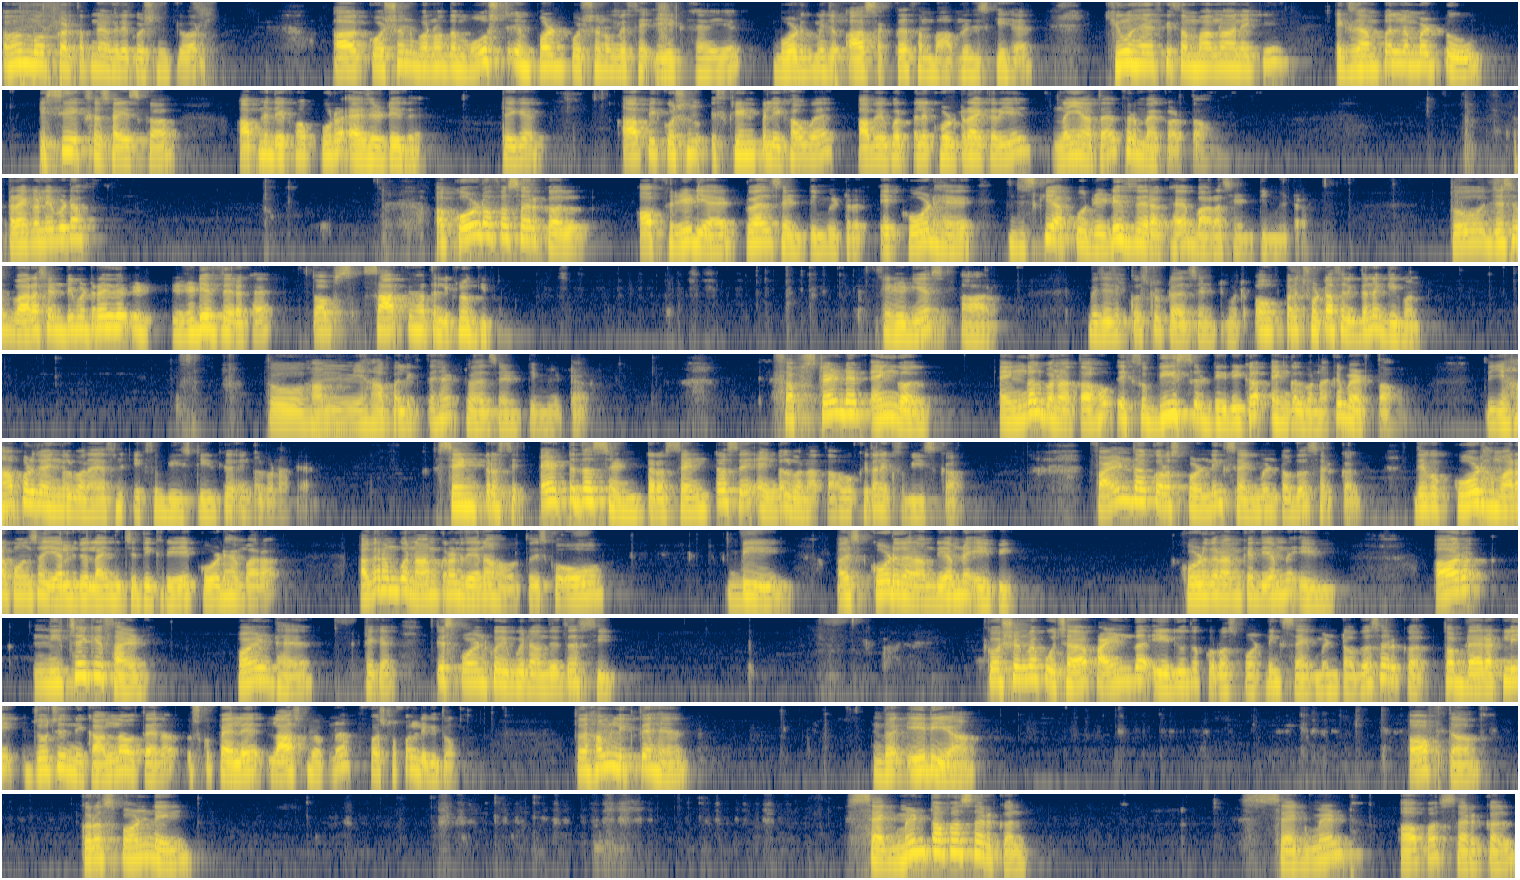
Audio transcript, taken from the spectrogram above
अब हम मूव करते अपने अगले क्वेश्चन की ओर। Question one of the most important क्वेश्चनों में से एक है ये। बोर्ड में जो आ सकता है संभावना जिसकी है। क्यों है इसकी संभावना आने की? एग्ज़ाम्पल नंबर टू इसी एक्सरसाइज का आपने देखा पूरा एज इट इज़ है। ठीक है? आप ये क्वेश्चन स्क्रीन पे लिखा हुआ है। आप एक बार पहले खुद ट्राई करिए। नहीं आता है, फिर मैं करता हूँ। ट्राई कर लिया बेटा। A code of a circle of radius twelve centimetre एक कोड है जिसकी आपको रेडियस दे रखा है बारह सेंटीमीटर तो जैसे बारह सेंटीमीटर रेडियस दे रखा है तो आप सात के साथ लिख लो given radius r which is equal to twelve centimetre और ऊपर छोटा सा लिख देना गिवन तो हम यहाँ पर लिखते हैं twelve centimetre subtends an angle angle बनाता हो 120 डिग्री का एंगल बना के बैठता हो। तो यहाँ पर जो एंगल बनाया उसने 120 डिग्री का एंगल बना गया सेंटर से एट द सेंटर सेंटर से एंगल बनाता हो कितना? 120 का। Find the corresponding segment of the circle देखो कोड हमारा कौन सा? येलो जो लाइन नीचे दिख रही है कोड है हमारा। अगर हमको नामकरण देना हो तो इसको ओ बी और इस कोड का नाम दिया हमने ए बी कोड का नाम क्या दिया हमने ए बी और नीचे के साइड पॉइंट है, ठीक है? इस पॉइंट को एक भी नाम देते हैं सी क्वेश्चन में पूछा है find the area of the corresponding segment of the circle तो अब डायरेक्टली जो चीज़ निकालना होता है ना, उसको पहले लास्ट में अपना फ़र्स्ट ऑफ़ ऑल लिख दो। तो हम लिखते हैं the area of the corresponding segment of a circle segment of a circle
